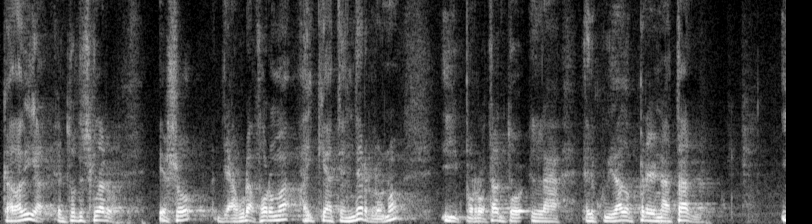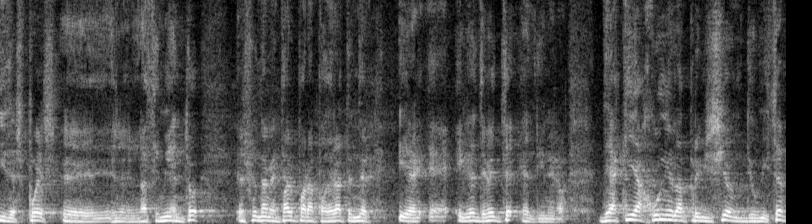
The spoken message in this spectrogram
cada día. Entonces, claro, eso de alguna forma hay que atenderlo, ¿no? Y por lo tanto, el cuidado prenatal y después eh, el nacimiento es fundamental para poder atender y evidentemente el dinero. De aquí a junio la previsión de UNICEF,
